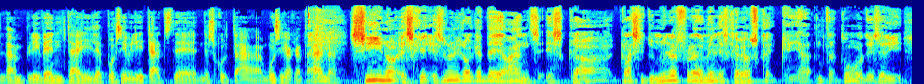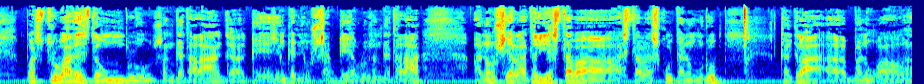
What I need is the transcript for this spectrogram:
l'ampli ventall de possibilitats de- d'escoltar música catalana. Sí, no, és que és una mica el que et deia abans, és que, clar, si tu mires fredament, és que veus que, que hi ha de tot, és a dir, pots trobar des d'un blues en català, que, que hi ha gent que ni ho sap que hi ha blues en català, a no ho sé, l'altre dia estava, estava escoltant un grup que, clar, eh, bueno, el,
